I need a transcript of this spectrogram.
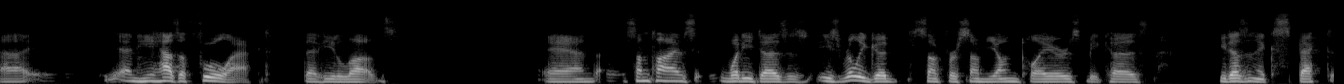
uh, and he has a fool act that he loves. And sometimes what he does is he's really good some, for some young players because he doesn't expect,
